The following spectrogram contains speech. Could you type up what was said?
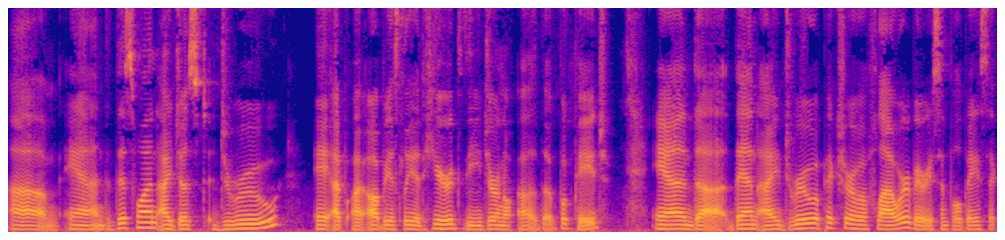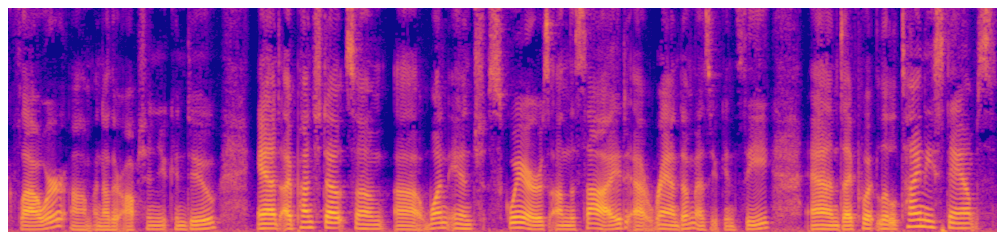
Um, and this one I just drew I obviously adhered the journal, uh, the book page, and uh, then I drew a picture of a flower, very simple, basic flower. Um, another option you can do, and I punched out some uh, one-inch squares on the side at random, as you can see, and I put little tiny stamps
